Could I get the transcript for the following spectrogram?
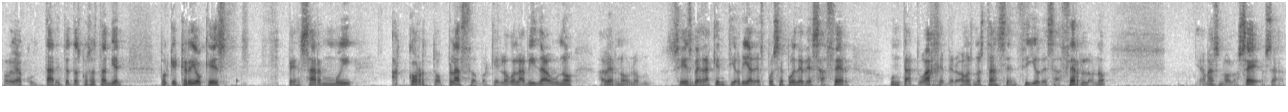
no lo voy a ocultar. Entre otras cosas también porque creo que es pensar muy a corto plazo, porque luego la vida uno a ver, no, no, si es verdad que en teoría después se puede deshacer un tatuaje, pero vamos, no es tan sencillo deshacerlo, ¿no? Y además no lo sé, o sea,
